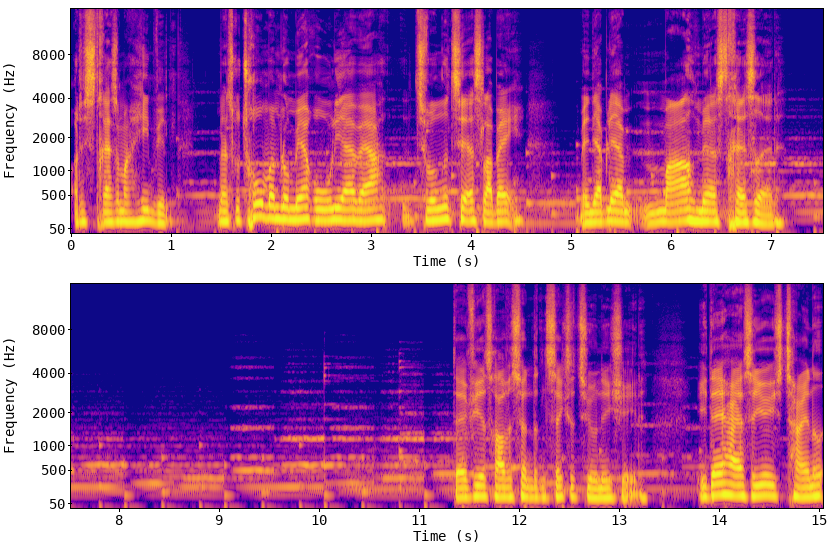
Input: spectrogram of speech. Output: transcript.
og det stresser mig helt vildt. Man skulle tro, man blev mere rolig af at være tvunget til at slappe af. Men jeg bliver meget mere stresset af det. Dag 34, søndag den 26. i 6. I dag har jeg seriøst tegnet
